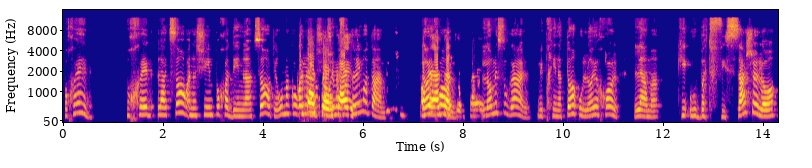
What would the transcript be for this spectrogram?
פוחד. פוחד לעצור, אנשים פוחדים לעצור, תראו מה קורה לאנשים שמפטרים אותם. לא אוקיי, יכול, לא מסוגל. מבחינתו הוא לא יכול. למה? כי הוא בתפיסה שלו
